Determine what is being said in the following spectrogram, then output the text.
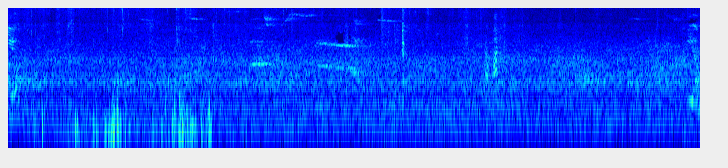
Heel. Uh-uh. Heel.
